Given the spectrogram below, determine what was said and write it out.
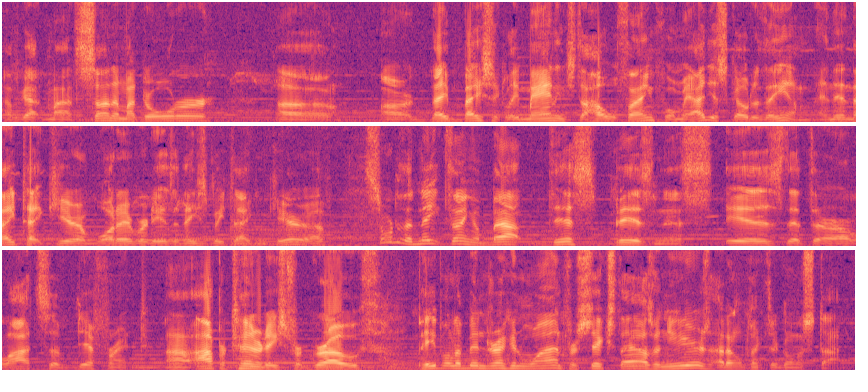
I've got my son and my daughter. Uh, are they basically manage the whole thing for me. I just go to them, and then they take care of whatever it is that needs to be taken care of. Sort of the neat thing about this business is that there are lots of different uh, opportunities for growth. People have been drinking wine for 6,000 years. I don't think they're going to stop.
